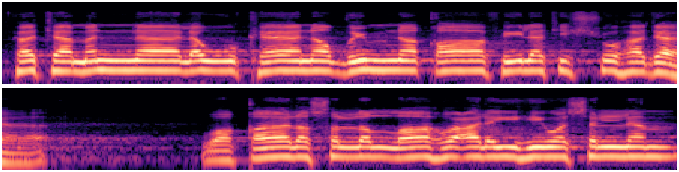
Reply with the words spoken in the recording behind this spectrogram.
فتمنى لو كان ضمن قافلة الشهداء. وقال صلى الله عليه وسلم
